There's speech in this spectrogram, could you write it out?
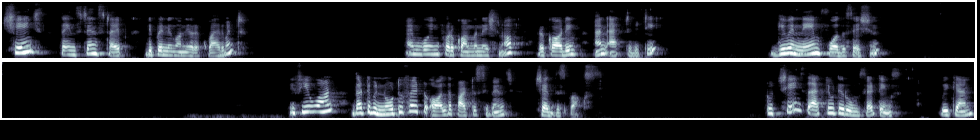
Change the instance type depending on your requirement. I am going for a combination of recording and activity. Give a name for the session. If you want that to be notified to all the participants, check this box. To change the activity room settings, we can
